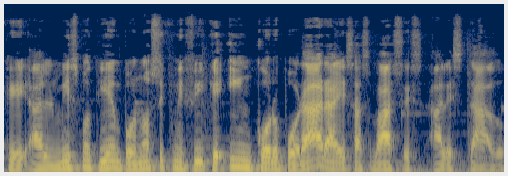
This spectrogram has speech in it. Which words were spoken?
que al mismo tiempo no signifique incorporar a esas bases al Estado,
